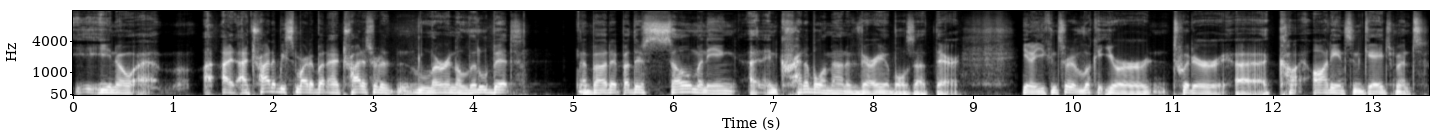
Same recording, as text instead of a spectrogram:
you know, I, I, try to be smart about it. I try to sort of learn a little bit about it, but there's so many uh, incredible amount of variables out there. You know, you can sort of look at your Twitter uh, audience engagement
